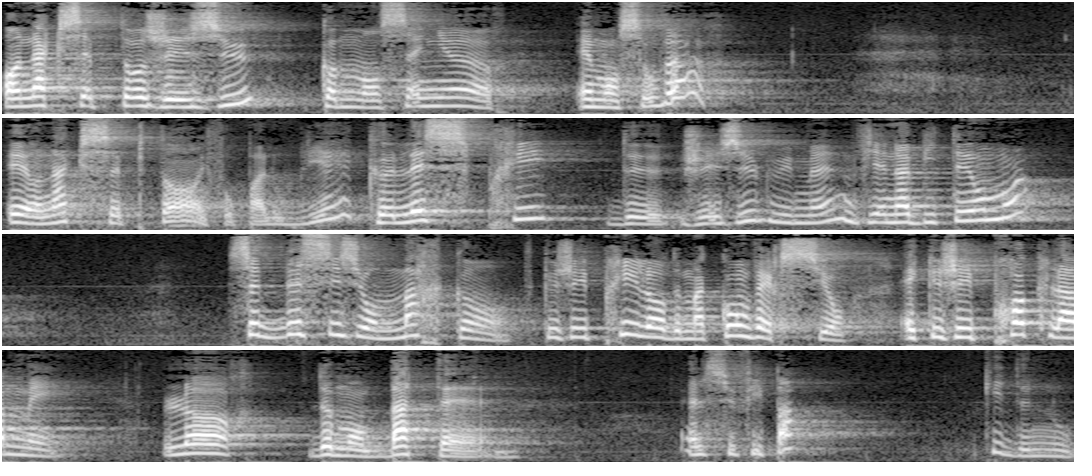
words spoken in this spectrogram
en acceptant Jésus comme mon Seigneur et mon Sauveur et en acceptant, il ne faut pas l'oublier, que l'Esprit de Jésus lui-même vienne habiter en moi. Cette décision marquante que j'ai prise lors de ma conversion et que j'ai proclamée lors de mon baptême, elle ne suffit pas? Qui de nous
